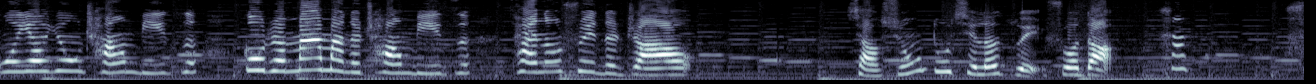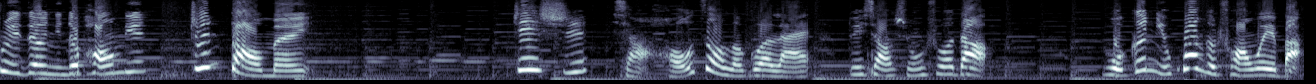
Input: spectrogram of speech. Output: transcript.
我要用长鼻子勾着妈妈的长鼻子才能睡得着。”小熊嘟起了嘴说道：“哼，睡在你的旁边真倒霉。”这时，小猴走了过来，对小熊说道：“我跟你换个床位吧，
